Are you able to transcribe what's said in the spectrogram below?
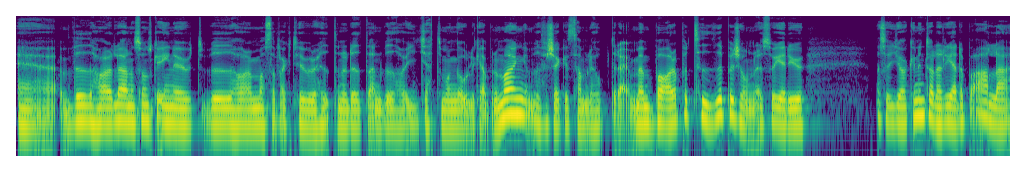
Eh, vi har löner som ska in och ut, vi har en massa fakturor hit och dit, vi har jättemånga olika abonnemang, vi försöker samla ihop det där. Men bara på tio personer så är det ju, alltså jag kan inte hålla reda på alla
